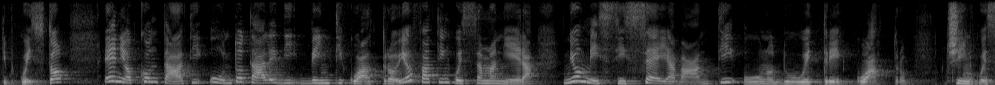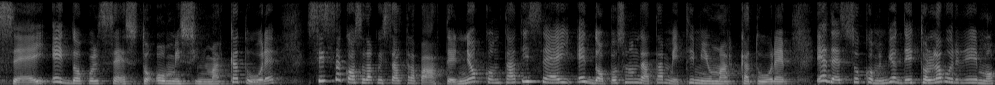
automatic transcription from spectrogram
tipo questo e ne ho contati un totale di 24 e ho fatto in questa maniera. Ne ho messi 6 avanti 1 2 3 4 5 6 e dopo il sesto ho messo il marcatore. Stessa cosa da quest'altra parte ne ho contati 6 e dopo sono andata a mettermi un marcatore. E adesso come vi ho detto lavoreremo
